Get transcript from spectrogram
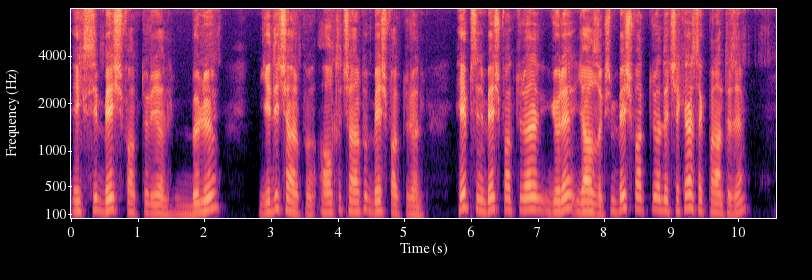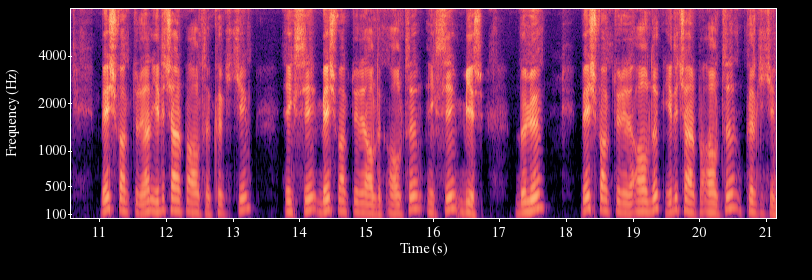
eksi 5 faktöriyel bölü 7 çarpı 6 çarpı 5 faktöriyel. Hepsini 5 faktöriyel göre yazdık. Şimdi 5 faktöriyel de çekersek paranteze 5 faktöriyel 7 çarpı 6 42 eksi 5 faktöriyel aldık 6 eksi 1 bölü 5 faktöriyel aldık 7 çarpı 6 42.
